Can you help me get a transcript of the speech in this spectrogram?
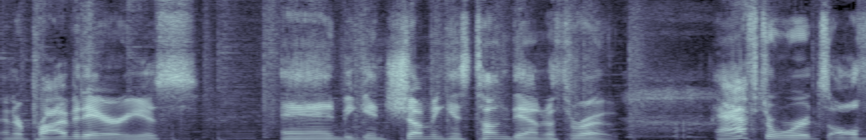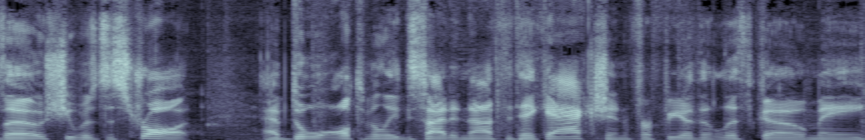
in her private areas, and began shoving his tongue down her throat. Afterwards, although she was distraught, Abdul ultimately decided not to take action for fear that Lythgoe may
